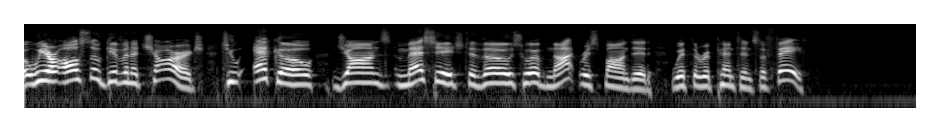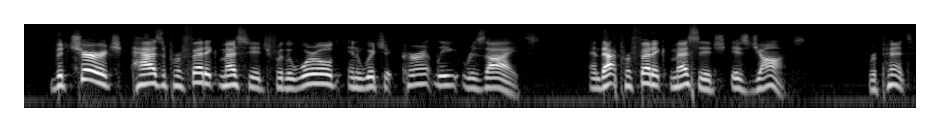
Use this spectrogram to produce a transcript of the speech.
But we are also given a charge to echo John's message to those who have not responded with the repentance of faith. The church has a prophetic message for the world in which it currently resides. And that prophetic message is John's Repent,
